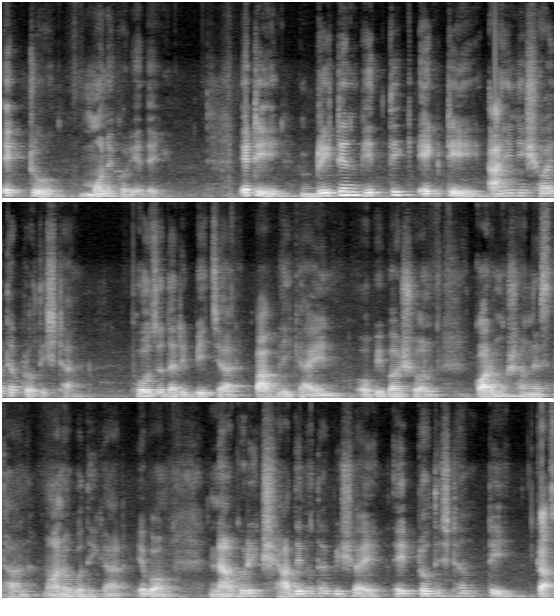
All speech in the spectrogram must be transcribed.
একটু মনে করিয়ে দেই। এটি ব্রিটেন ভিত্তিক একটি আইনি সহায়তা প্রতিষ্ঠান। ফৌজদারি বিচার, পাবলিক আইন, অভিবাসন, কর্মসংস্থান, মানবাধিকার এবং নাগরিক স্বাধীনতা বিষয়ে এই প্রতিষ্ঠানটি কাজ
